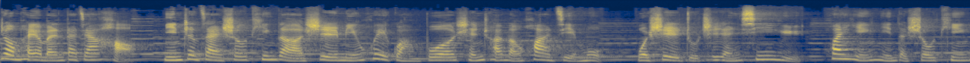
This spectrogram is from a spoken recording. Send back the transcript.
听众朋友们，大家好，您正在收听的是明慧广播神传文化节目，我是主持人心雨，欢迎您的收听。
